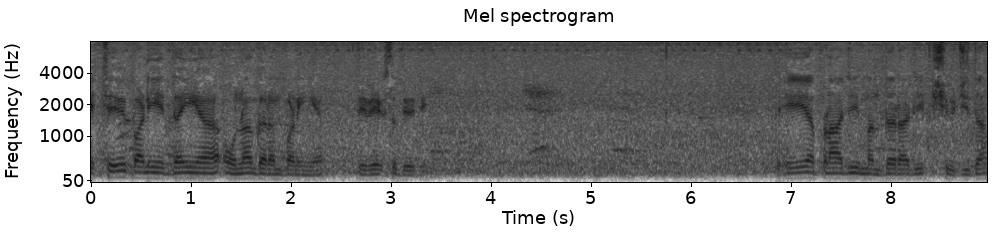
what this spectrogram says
ਇੱਥੇ ਵੀ ਪਾਣੀ ਇਦਾਂ ਹੀ ਆ ਉਹਨਾਂ ਗਰਮ ਪਾਣੀ ਆ ਤੇ ਵੇਖ ਸਕਦੇ ਹੋ ਜੀ। ਤੇ ਇਹ ਆਪਣਾ ਜੀ ਮੰਦਿਰ ਆ ਜੀ ਸ਼ਿਵ ਜੀ ਦਾ।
